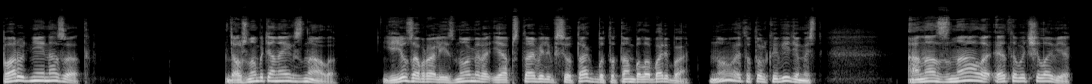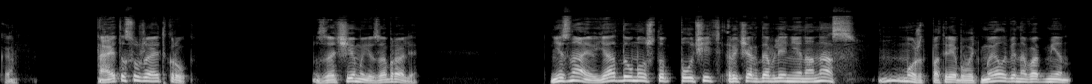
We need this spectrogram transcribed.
Пару дней назад. Должно быть, она их знала. Ее забрали из номера и обставили все так, будто там была борьба. Но это только видимость. Она знала этого человека. А это сужает круг. Зачем ее забрали? Не знаю. Я думал, что получить рычаг давления на нас может потребовать Мелвина в обмен,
